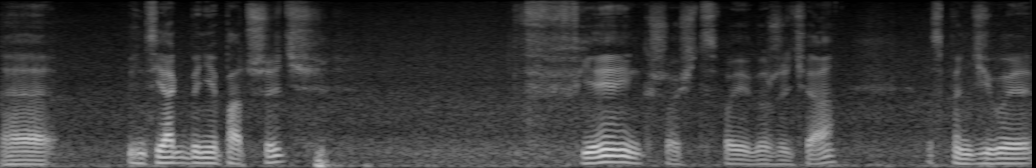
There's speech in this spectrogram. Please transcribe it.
E, więc jakby nie patrzeć, większość swojego życia spędziły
